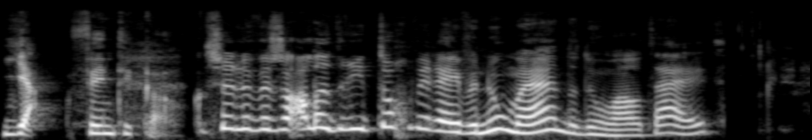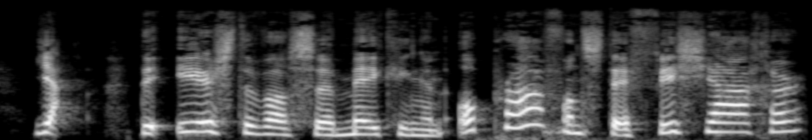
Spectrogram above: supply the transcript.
Ja, vind ik ook. Zullen we ze alle drie toch weer even noemen? Hè? Dat doen we altijd. Ja, de eerste was eh, Making an Opera van Stef Visjager.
